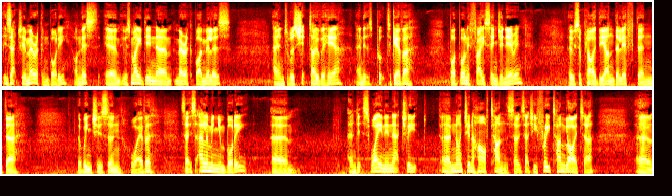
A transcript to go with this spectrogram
is actually American body on this. Um, it was made in um, America by Millers and was shipped over here and it was put together by Boniface Engineering who supplied the underlift and uh, the winches and whatever. So it's aluminium body um, and it's weighing in actually uh, 19 and a half tons. So it's actually three ton lighter uh,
